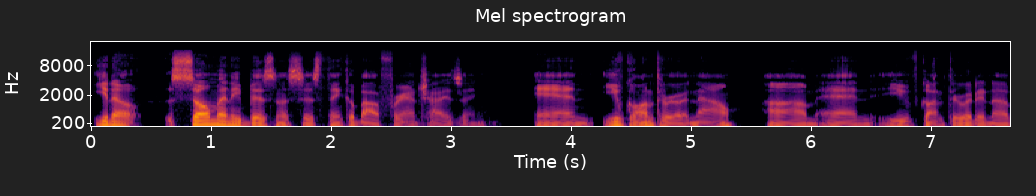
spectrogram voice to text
You know, so many businesses think about franchising and you've gone through it now um, and you've gone through it in a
